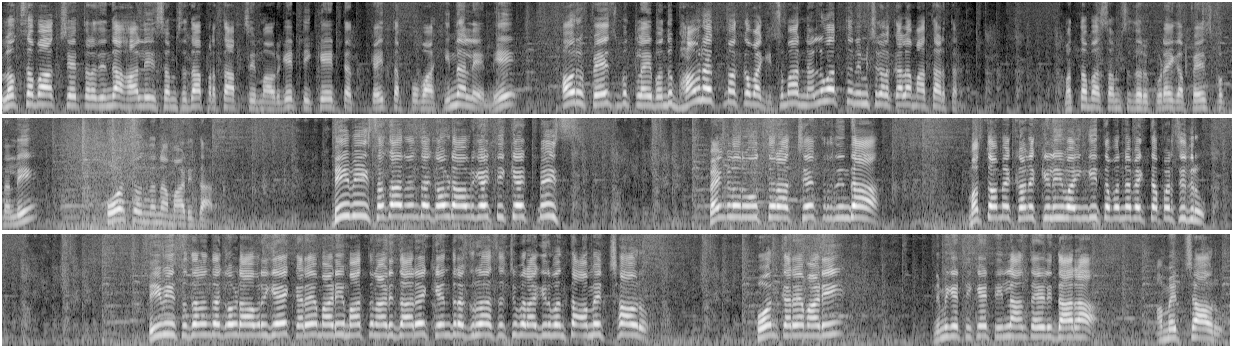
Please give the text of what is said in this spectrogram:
ಲೋಕಸಭಾ ಕ್ಷೇತ್ರದಿಂದ ಹಾಲಿ ಸಂಸದ ಪ್ರತಾಪ್ ಸಿಂಹ ಅವರಿಗೆ ಟಿಕೆಟ್ ಕೈ ತಪ್ಪುವ ಹಿನ್ನೆಲೆಯಲ್ಲಿ ಅವರು ಫೇಸ್ಬುಕ್ ಲೈವ್ ಬಂದು ಭಾವನಾತ್ಮಕವಾಗಿ ಸುಮಾರು ನಲವತ್ತು ನಿಮಿಷಗಳ ಕಾಲ ಮಾತಾಡ್ತಾರೆ. ಮತ್ತೊಬ್ಬ ಸಂಸದರು ಕೂಡ ಈಗ ಫೇಸ್ಬುಕ್ನಲ್ಲಿ ಪೋಸ್ಟ್ ಒಂದನ್ನು ಮಾಡಿದ್ದಾರೆ. ಡಿ ವಿ ಸದಾನಂದ ಗೌಡ ಅವರಿಗೆ ಟಿಕೆಟ್ ಮಿಸ್. ಬೆಂಗಳೂರು ಉತ್ತರ ಕ್ಷೇತ್ರದಿಂದ ಮತ್ತೊಮ್ಮೆ ಕಣಕ್ಕಿಳಿಯುವ ಇಂಗಿತವನ್ನು ವ್ಯಕ್ತಪಡಿಸಿದ್ರು. ಡಿ ವಿ ಸದಾನಂದ ಗೌಡ ಅವರಿಗೆ ಕರೆ ಮಾಡಿ ಮಾತನಾಡಿದ್ದಾರೆ ಕೇಂದ್ರ ಗೃಹ ಸಚಿವರಾಗಿರುವಂಥ ಅಮಿತ್ ಶಾ ಅವರು. ಫೋನ್ ಕರೆ ಮಾಡಿ, ನಿಮಗೆ ಟಿಕೆಟ್ ಇಲ್ಲ ಅಂತ ಹೇಳಿದ್ದಾರಾ ಅಮಿತ್ ಶಾ ಅವರು?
